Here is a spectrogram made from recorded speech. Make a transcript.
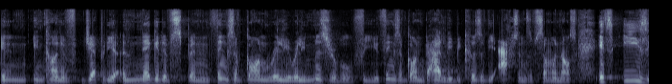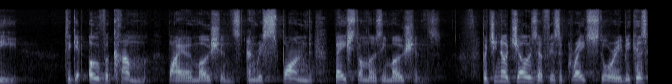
in, in kind of jeopardy, a negative spin. Things have gone really, really miserable for you. Things have gone badly because of the actions of someone else. It's easy to get overcome by emotions and respond based on those emotions. But you know, Joseph is a great story because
